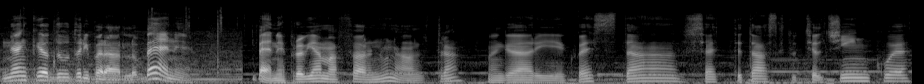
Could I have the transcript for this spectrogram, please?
Neanche ho dovuto ripararlo. Bene. Bene, proviamo a farne un'altra. Magari questa. 7 task tutti al 5.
